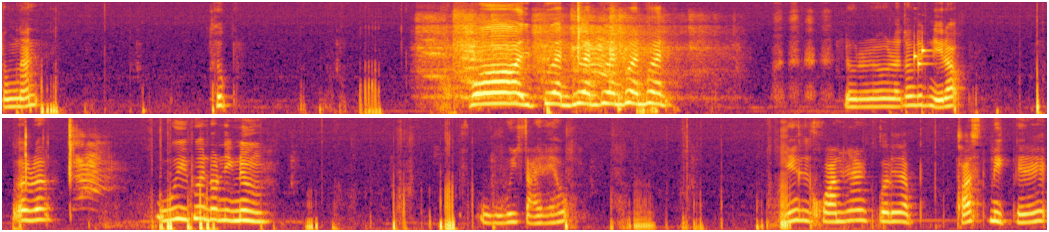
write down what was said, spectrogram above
ตรงนั้นทึบโว้ยเพื่อนเพื่อนเพื่อนเพื่อนเพื่อนเร็วเร็วเราต้องรีบหนีแล้วเร็วเร็วอุ้ยเพื่อนโดนอีกหนึ่งอุ้ยตายแล้ว นี่คือความน่ากลัวระดับคอสมิกเลยนะ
